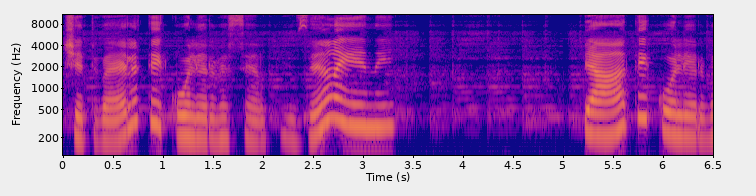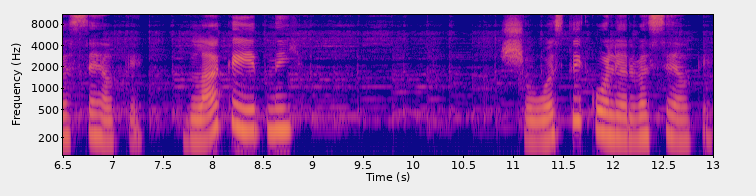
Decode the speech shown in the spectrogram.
Четвертий колір веселки зелений. П'ятий колір веселки блакитний. Шостий колір веселки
